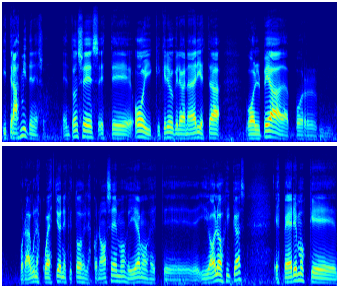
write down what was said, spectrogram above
Y transmiten eso. Entonces, este, hoy que creo que la ganadería está golpeada por, por algunas cuestiones que todos las conocemos, digamos, este, ideológicas. Esperemos que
